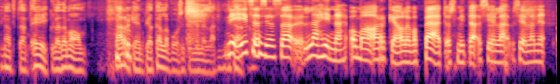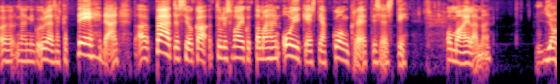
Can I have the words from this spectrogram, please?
minä totean, että ei, kyllä tämä on tärkeimpiä tällä vuosikymmenellä. Mitä... Niin, itse asiassa lähinnä omaa arkea oleva päätös, mitä siellä, siellä ne, näin niin kuin yleensä tehdään. Päätös, joka tulisi vaikuttamaan ihan oikeasti ja konkreettisesti omaa elämään. Ja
